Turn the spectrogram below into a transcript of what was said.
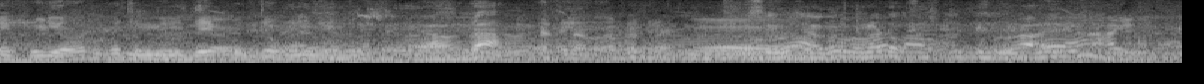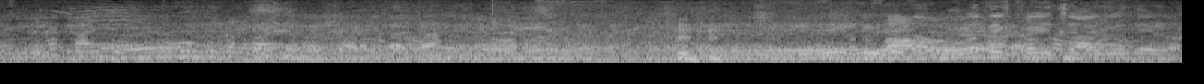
एक वीडियो और बच्चे मेरी देख दो होगा देख पेज आगे देगा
